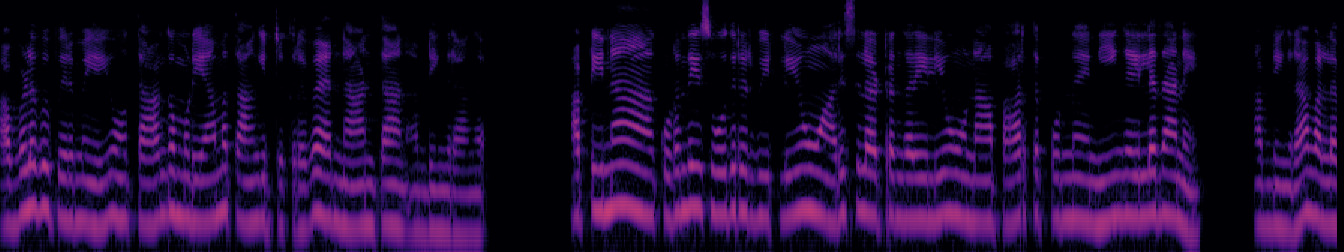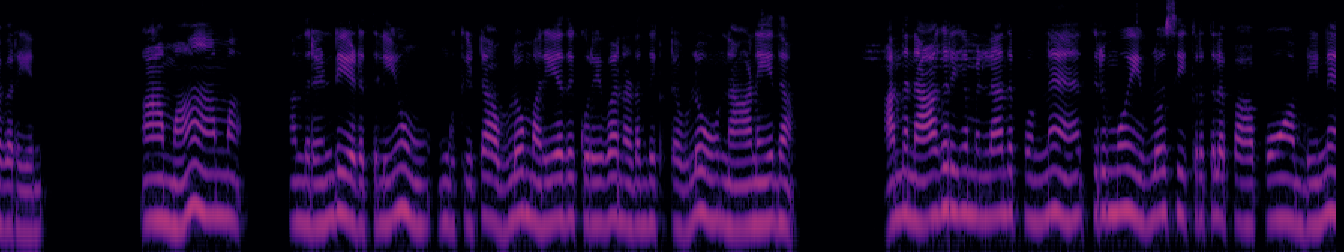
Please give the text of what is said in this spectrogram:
அவ்வளவு பெருமையையும் தாங்க முடியாமல் தாங்கிட்டு இருக்கிறவன் நான் தான் அப்படிங்கிறாங்க. அப்படின்னா குழந்தை சோதரர் வீட்லேயும் அரிசல் ஆற்றங்கரையிலையும் நான் பார்த்த பொண்ணு நீங்கள் இல்லை தானே அப்படிங்கிறான் வல்லவரையன். ஆமாம் ஆமாம் அந்த ரெண்டு இடத்துலையும் உங்ககிட்ட அவ்வளோ மரியாதை குறைவாக நடந்துக்கிட்டவளும் நானே தான். அந்த நாகரிகம் இல்லாத பொண்ணை திரும்பவும் இவ்வளோ சீக்கிரத்தில் பார்ப்போம் அப்படின்னு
